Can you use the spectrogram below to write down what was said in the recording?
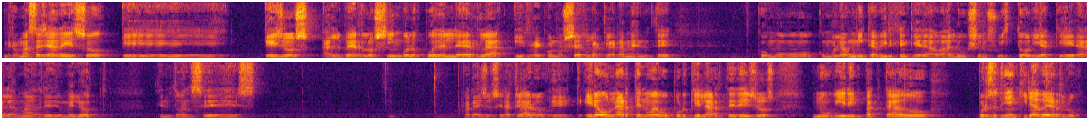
pero más allá de eso, eh, ellos al ver los símbolos pueden leerla y reconocerla claramente como, como la única virgen que daba a luz en su historia, que era la madre de Omelot. Entonces, para ellos era claro, eh, era un arte nuevo porque el arte de ellos no hubiera impactado, por eso tenían que ir a verlo,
